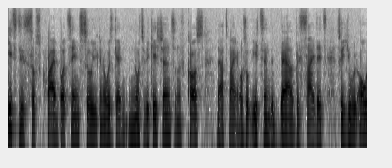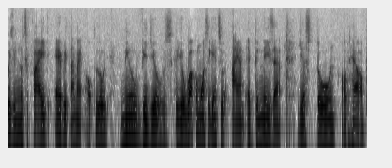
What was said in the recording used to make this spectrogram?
hit the subscribe button so you can always get notifications and of course that's by also hitting the bell beside it so you will always be notified every time I upload new videos. You're welcome once again to I am Ebenezer, your stone of help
